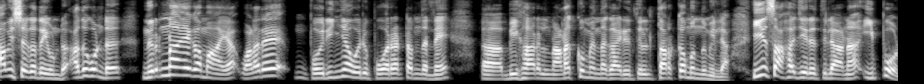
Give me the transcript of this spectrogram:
ആവശ്യകതയുണ്ട്. അതുകൊണ്ട് നിർണായകമായ വളരെ പൊരിഞ്ഞ ഒരു പോരാട്ടം തന്നെ ബീഹാറിൽ നടക്കുമെന്ന കാര്യത്തിൽ തർക്കമൊന്നുമില്ല. ഈ സാഹചര്യത്തിലാണ് ഇപ്പോൾ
